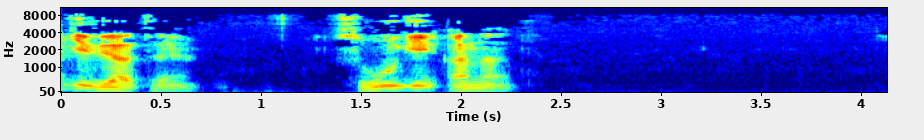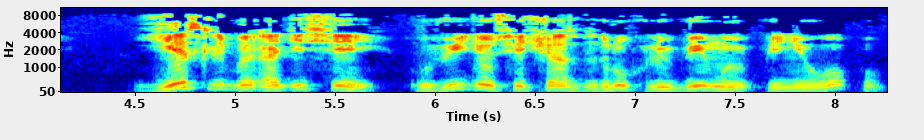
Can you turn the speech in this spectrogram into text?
девятая. Слуги Анат. Если бы Одиссей увидел сейчас вдруг любимую Пенелопу,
